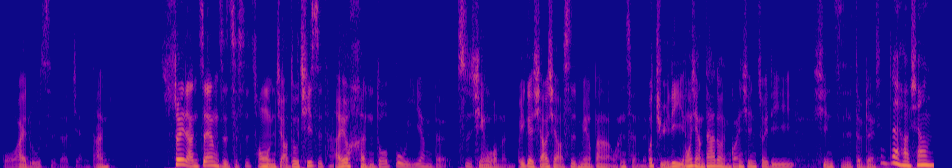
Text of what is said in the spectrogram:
国外如此的简单。虽然这样子只是从我们角度，其实它还有很多不一样的事情，我们有一个小小是没有办法完成的。我举例，我想大家都很关心最低。薪资对不对？现在好像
